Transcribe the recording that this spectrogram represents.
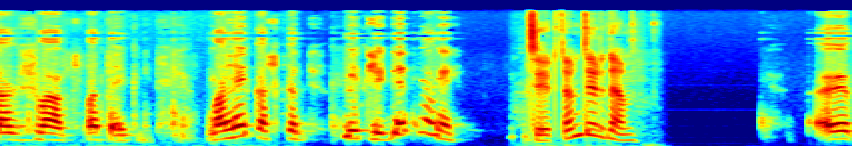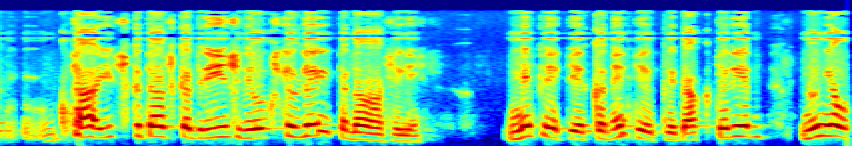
dažus vārdus pateikt. Man liekas, ka jūs dzirdat mani? Dzirdam, dzirdam. E, Tā izskatās, ka drīz vilks uz eitanāziju. Nepietiek, ka netiek pie doktoriem. Nu jau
